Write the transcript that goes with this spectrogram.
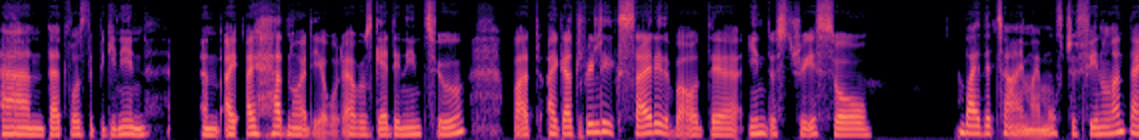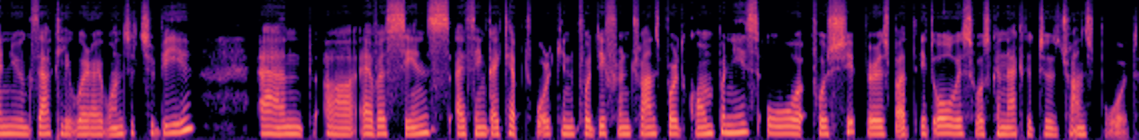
And that was the beginning and I, I had no idea what I was getting into, but I got really excited about the industry. So by the time I moved to Finland, I knew exactly where I wanted to be. And uh, ever since, I think I kept working for different transport companies or for shippers, but it always was connected to the transport.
